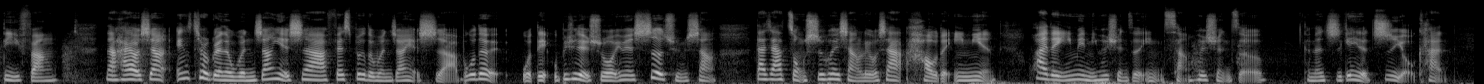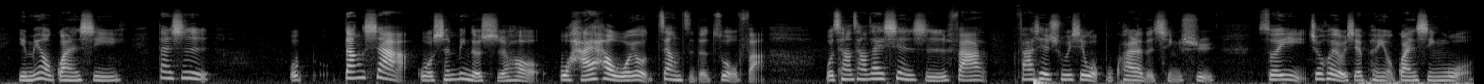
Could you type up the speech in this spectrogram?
地方。那还有像 Instagram 的文章也是啊，Facebook 的文章也是啊。不过对我得我必须得说，因为社群上大家总是会想留下好的一面，坏的一面你会选择隐藏，会选择可能只给你的挚友看，也没有关系。但是我当下我生病的时候，我还好，我有这样子的做法。我常常在现实发发泄出一些我不快乐的情绪，所以就会有些朋友关心我。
